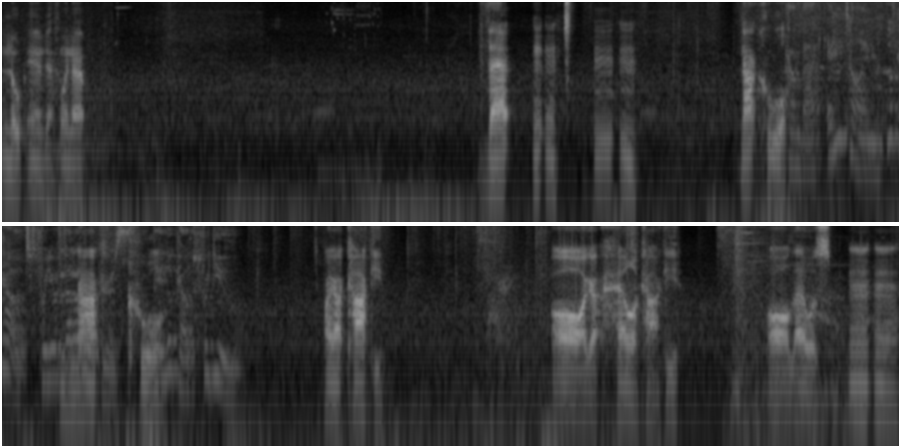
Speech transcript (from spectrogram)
Nope. And definitely not. That. Mm-mm. Mm-mm. Not cool. Come back anytime. Look out for your fellow Not workers. cool. They look out for you. I got cocky. Oh, I got hella cocky. Oh, that was mm-mm.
